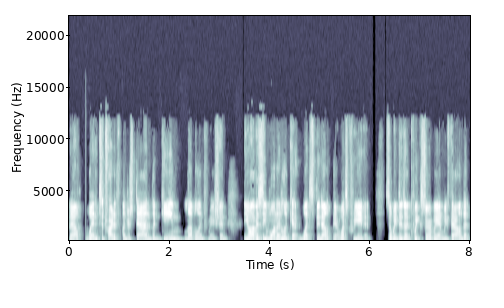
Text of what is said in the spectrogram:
Now, when to try to understand the game level information, you obviously want to look at what's been out there, what's created. So we did a quick survey and we found that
